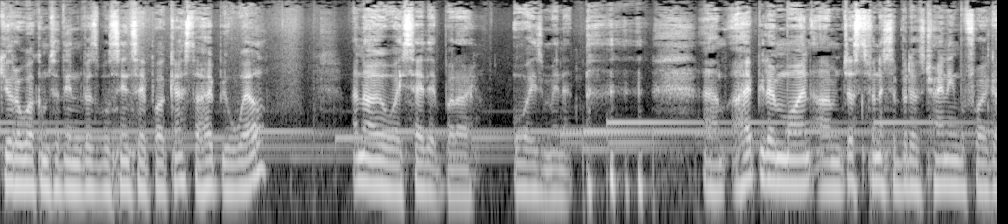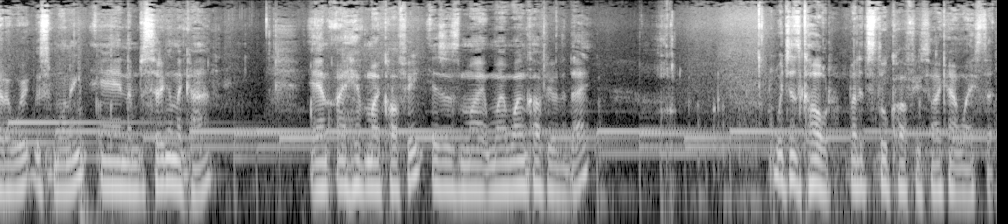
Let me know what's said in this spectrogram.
Kia ora, welcome to the Invisible Sensei podcast. I hope you're well. I know I always say that, but I always mean it. um, I hope you don't mind. I'm just finished a bit of training before I go to work this morning, and I'm just sitting in the car, and I have my coffee. This is my, my one coffee of the day, which is cold, but it's still coffee, so I can't waste it.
